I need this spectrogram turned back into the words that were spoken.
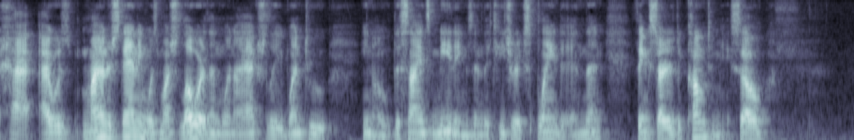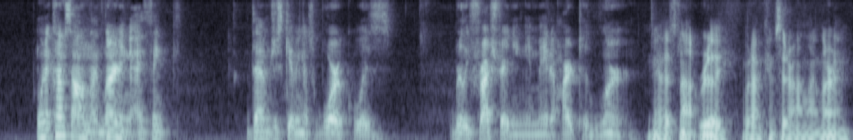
had I was my understanding was much lower than when I actually went to, you know, the science meetings and the teacher explained it and then things started to come to me. So when it comes to online learning, I think them just giving us work was really frustrating and made it hard to learn. Yeah, that's not really what I would consider online learning.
